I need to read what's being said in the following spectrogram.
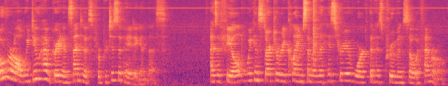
Overall, we do have great incentives for participating in this. As a field, we can start to reclaim some of the history of work that has proven so ephemeral.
